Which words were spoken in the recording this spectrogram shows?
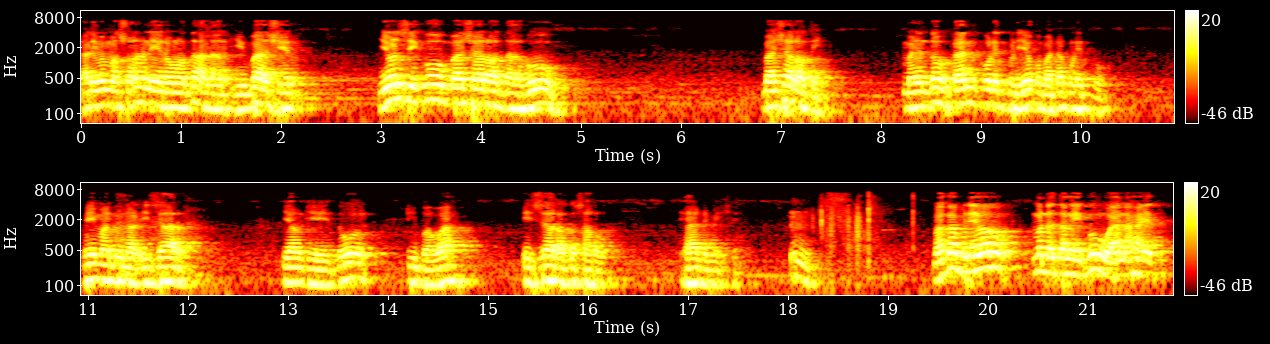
Al-Imam rahimahullah taala yubashir. Yulsiku basyaratahu basyarati menyentuhkan kulit beliau kepada kulitku. Bimadunal izar yang dia itu di bawah izar atau sarung ya demikian maka beliau mendatangiku wa ana haid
